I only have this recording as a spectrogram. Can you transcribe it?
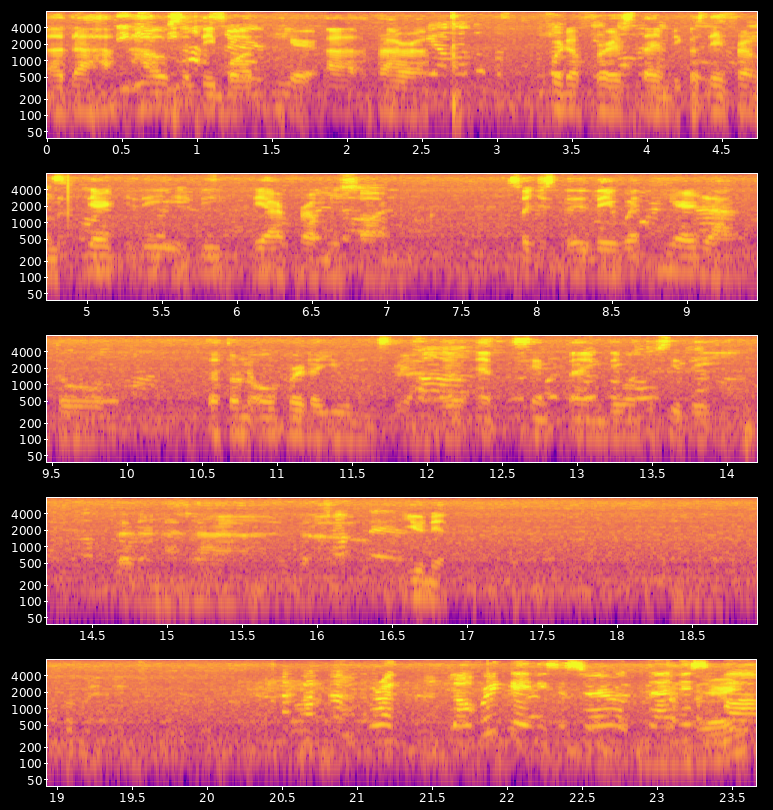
uh, the ha- house that they bought here, uh, Tara, Kaya nga to, mas- for the first time because they from they they they, are from Luzon. So just they, they went here lang to to turn over the units lang. They- At the same time, they want to see the the, the, the, the unit. Lover kay ni si sir, Rag tennis There ba,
